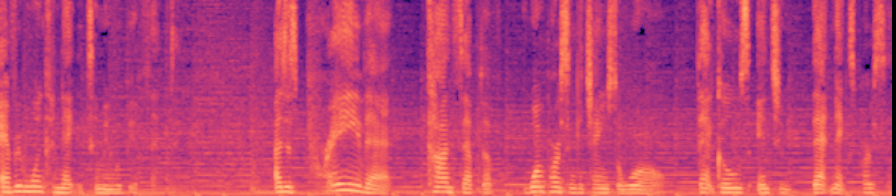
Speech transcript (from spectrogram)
everyone connected to me would be affected. I just pray that concept of one person can change the world that goes into that next person,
